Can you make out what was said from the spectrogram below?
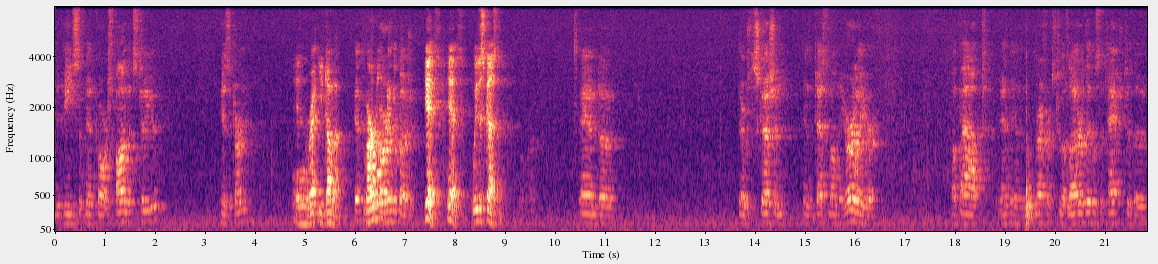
Did he submit correspondence to you, his attorney? In, re- you talking about, Verbal? Regarding the budget. yes, yes, we discussed it. And uh, there was discussion in the testimony earlier about, in, in reference to a letter that was attached to the,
